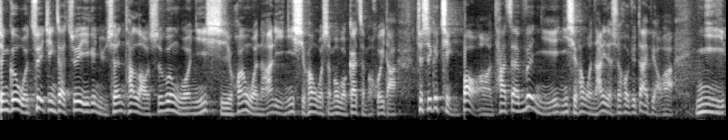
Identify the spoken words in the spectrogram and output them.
真哥，我最近在追一个女生，她老是问我你喜欢我哪里？你喜欢我什么？我该怎么回答？这是一个警报啊！她在问你你喜欢我哪里的时候，就代表啊你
